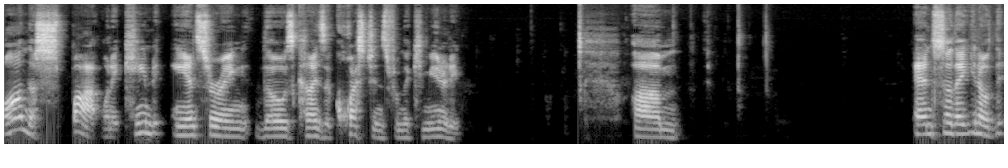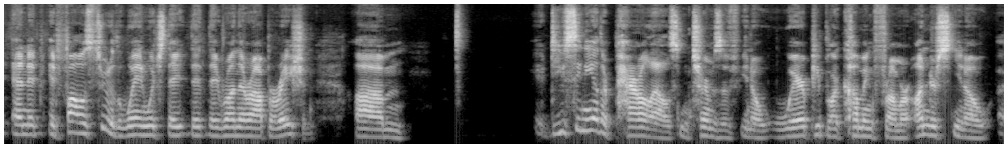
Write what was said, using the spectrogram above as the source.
on the spot when it came to answering those kinds of questions from the community. Um, and so they, you know, and it, it follows through the way in which they they, they run their operation. Um, do you see any other parallels in terms of you know where people are coming from or under you know uh,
